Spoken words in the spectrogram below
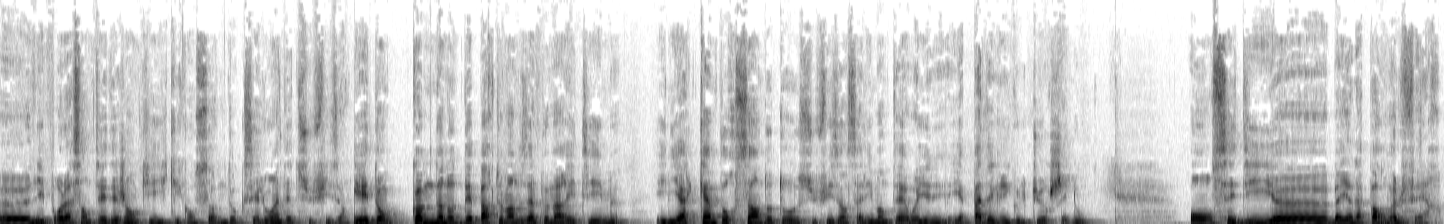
ni pour la santé des gens qui, qui consomment. Donc c'est loin d'être suffisant. Et donc, comme dans notre département des Alpes-Maritimes, il n'y a qu'un pour cent d'autosuffisance alimentaire, vous voyez, il n'y a pas d'agriculture chez nous, on s'est dit, ben, il n'y en a pas, on va le faire.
